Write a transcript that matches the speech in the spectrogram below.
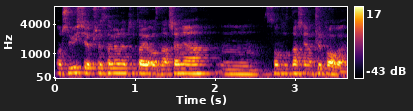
Oczywiście przedstawione tutaj oznaczenia mm, są to oznaczenia typowe.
